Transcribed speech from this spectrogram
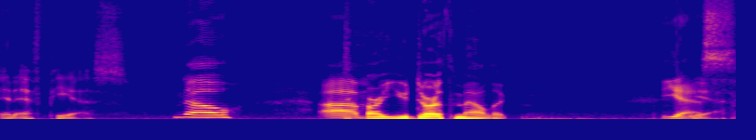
an FPS? It. No. Um, Are you Darth Malak? yes.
